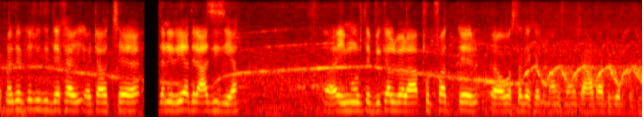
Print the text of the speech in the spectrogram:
আপনাদেরকে যদি দেখাই এটা হচ্ছে রাজধানী রিয়াদের আজিজিয়া। এই মুহূর্তে বিকালবেলা ফুটপাতের অবস্থা দেখেন মানুষ অনেকে হাঁটাহাঁটি করতেছে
